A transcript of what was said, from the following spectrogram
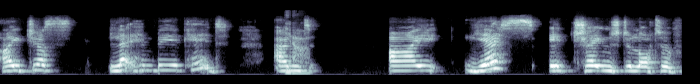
i just let him be a kid. And yeah. i yes it changed a lot of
